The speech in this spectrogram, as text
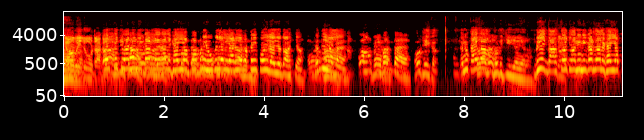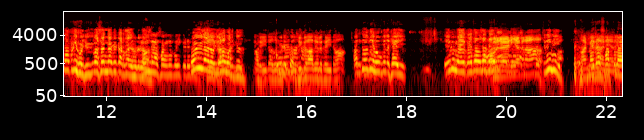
ਕਿਉਂ ਵੀ ਲੋਟ ਆ ਗਾ ਇੱਕ ਚਵਾਨੀ ਨਹੀਂ ਦੇਗਾ ਲਿਖਾਈ ਆਪਾਂ ਆਪਣੀ ਹੁਕ ਜੇ ਲਿਆਣੀ ਹੈ। ਬੱਕਰੀ ਕੋਈ ਲੈ ਜਾ 10 ਚ। ਸਿੱਧੀ ਗੱਲ ਹੈ। ਉਹ ਠੀਕ ਆ। ਇਹਨੂੰ ਕਹਿਦਾ ਥੋੜੀ ਚੀਜ਼ ਆ ਯਾਰ। ਵੀ 10 ਤੋਂ ਚਵਾਨੀ ਨਹੀਂ ਕਰਦਾ ਲਿਖਾਈ ਆਪਾਂ ਆਪਣੀ ਹੋ ਜੂਗੀ ਬਸ ਇੰਨਾ ਕਿ ਕਰਦਾ ਤੁਹਾਡੇ ਨਾਲ। ਲੈ ਸਕਦੇ ਬਈ ਕਿਹੜੇ ਕੋਈ ਲੈ ਲਓ ਜਿਹੜਾ ਮਰਜ਼ੀ। ਲਿਖਾਈ ਦਾ ਤੁਸੀਂ ਕਰਾ ਦਿਓ ਲਿਖਾਈ ਦਾ। ਅੱਧੋ ਦੀ ਹੋਊਗੀ ਲਿਖਾਈ। ਇਹ ਵੀ ਮੈਂ ਕਹਦਾ ਉਹਦਾ ਉਹ ਕਹਿੰਦਾ ਲੈਣੀ ਆ ਕਿ ਨਾ? ਵੇਚਣੀ ਨਹੀਂ। ਮੈਂ ਤਾਂ 7 ਲੈ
